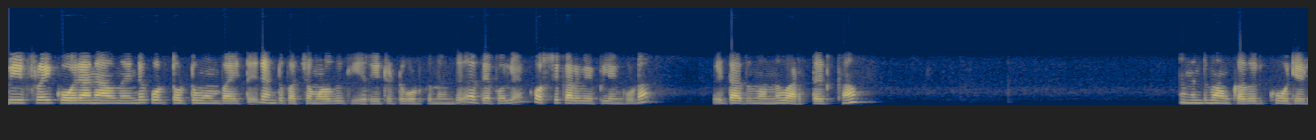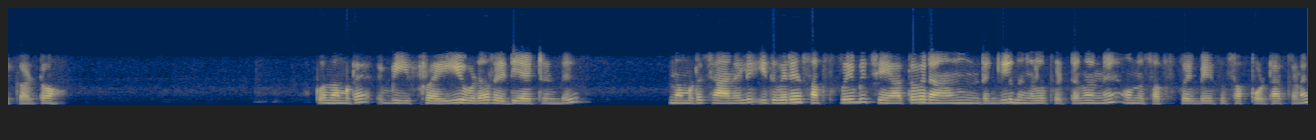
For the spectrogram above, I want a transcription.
ബീഫ് ഫ്രൈ കോരാനാവുന്നതിന്റെ തൊട്ട് മുമ്പായിട്ട് രണ്ട് പച്ചമുളക് കീറിയിട്ടിട്ട് കൊടുക്കുന്നുണ്ട്. അതേപോലെ കുറച്ച് കറിവേപ്പിലയും കൂടെ ഇട്ട് അതൊന്നൊന്ന് വറുത്തെടുക്കാം. എന്നിട്ട് നമുക്കതൊരു കോരിയെടുക്കാം കേട്ടോ. അപ്പോൾ നമ്മുടെ ബീഫ് ഫ്രൈ ഇവിടെ റെഡി ആയിട്ടുണ്ട്. നമ്മുടെ ചാനൽ ഇതുവരെ സബ്സ്ക്രൈബ് ചെയ്യാത്തവരാണെന്നുണ്ടെങ്കിൽ നിങ്ങൾ പെട്ടെന്ന് തന്നെ ഒന്ന് സബ്സ്ക്രൈബ് ചെയ്ത് സപ്പോർട്ടാക്കണേ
